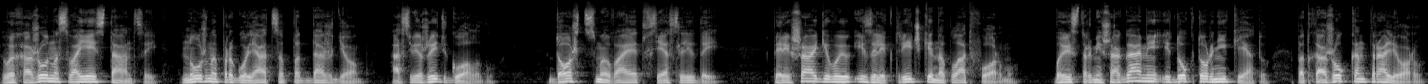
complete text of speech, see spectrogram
Выхожу на своей станции. Нужно прогуляться под дождем. Освежить голову. Дождь смывает все следы. Перешагиваю из электрички на платформу. Быстрыми шагами иду к турникету. Подхожу к контролеру.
